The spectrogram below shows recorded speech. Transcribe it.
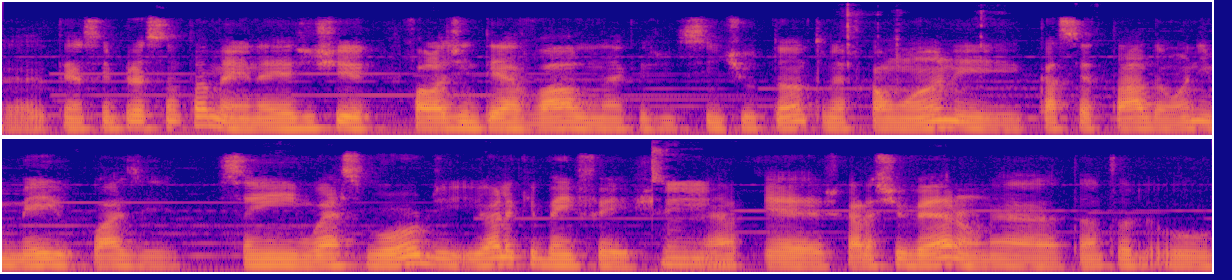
é, tenho essa impressão também, né? E a gente fala de intervalo, né? Que a gente sentiu tanto, né? Ficar um ano e cacetada, um ano e meio quase sem Westworld e olha que bem fez. Sim. Né? Porque os caras tiveram, né? Tanto o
